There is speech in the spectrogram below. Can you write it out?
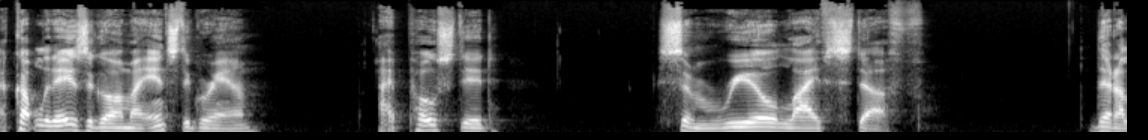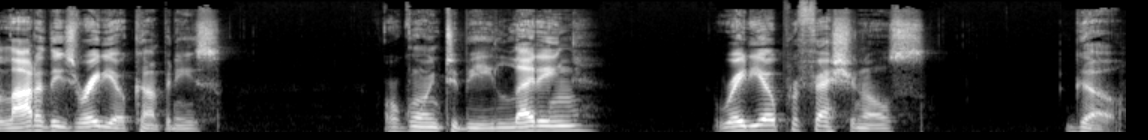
a couple of days ago on my Instagram, I posted some real life stuff that a lot of these radio companies are going to be letting radio professionals go.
